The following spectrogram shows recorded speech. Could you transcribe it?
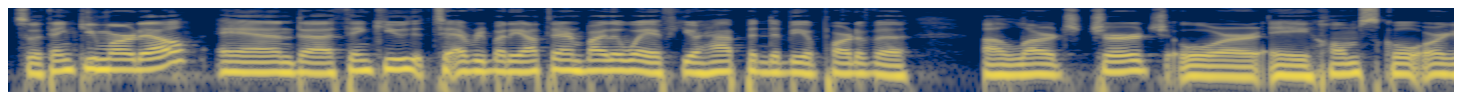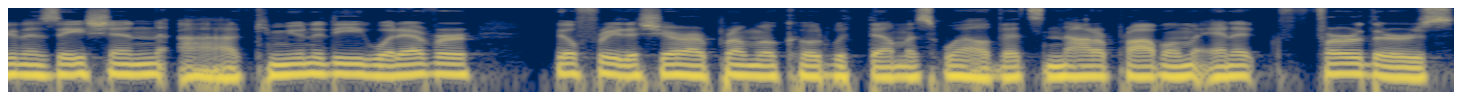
So thank you, Mardel, and uh, thank you to everybody out there. And by the way, if you happen to be a part of a, a large church or a homeschool organization, uh, community, whatever, feel free to share our promo code with them as well. That's not a problem, and it furthers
